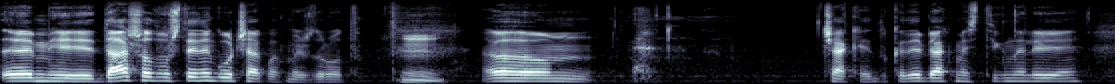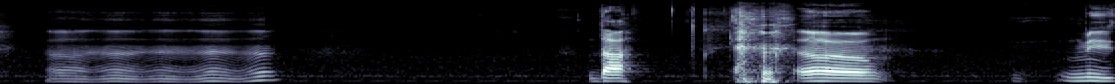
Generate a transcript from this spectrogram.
еми, да, защото въобще не го очаквах, между другото. Mm. Ам... Чакай, докъде бяхме стигнали? А, а, а. Да, а, ми,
